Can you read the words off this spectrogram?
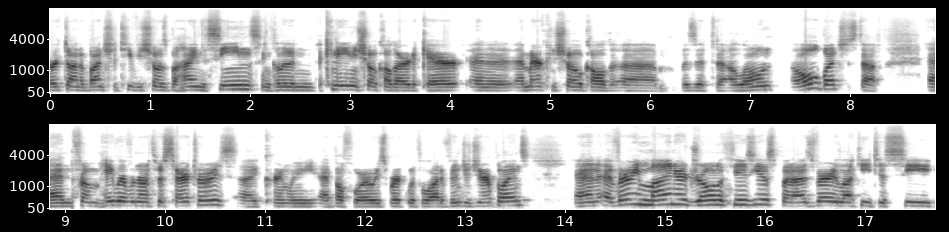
Worked on a bunch of TV shows behind the scenes, including a Canadian show called Arctic Air and an American show called, um, was it uh, Alone? A whole bunch of stuff. And from Hay River Northwest Territories, I currently at Buffalo Airways work with a lot of vintage airplanes and a very minor drone enthusiast, but I was very lucky to see,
